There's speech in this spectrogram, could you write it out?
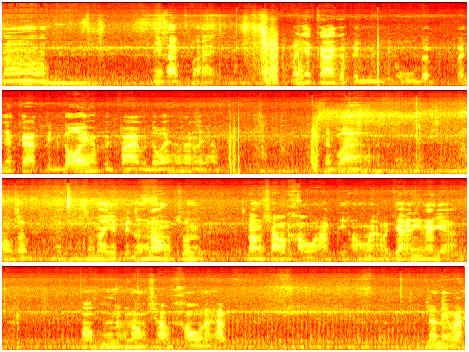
เนาะนี่ครับป้าย บรรยากาศก็เป็นโอ้แบบบรรยากาศเป็นดอยครับเป็นป่าเป็นดอยทั้งนั้นเลยครับเรียกว่าเขากับสมัยจะเป็นน้องๆชนน้องชาวเขาครับ ที่เขามาเอาจากนี่น่าจะมองเพื่อนน้องๆชาวเขานะครับเจ้าไหนวะ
